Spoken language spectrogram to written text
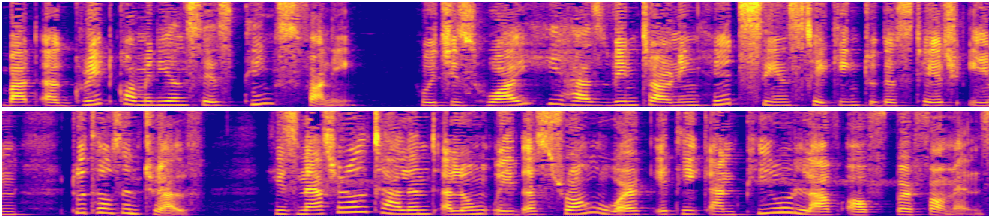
but a great comedian says things funny, which is why he has been turning heads since taking to the stage in 2012. His natural talent along with a strong work ethic and pure love of performance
